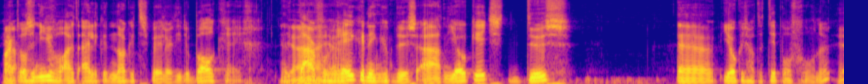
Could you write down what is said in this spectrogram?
Maar het was in ieder geval uiteindelijk een Nuggets-speler die de bal kreeg. En Ja, daarvoor reken ik hem dus aan Jokic. Dus Jokic had de tip-off gewonnen. Ja.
